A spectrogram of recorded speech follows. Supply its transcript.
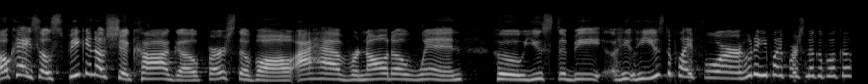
Okay, so speaking of Chicago, first of all, I have Renaldo Wynn, who used to be he, he used to play for who did he play for Snooker Booker?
